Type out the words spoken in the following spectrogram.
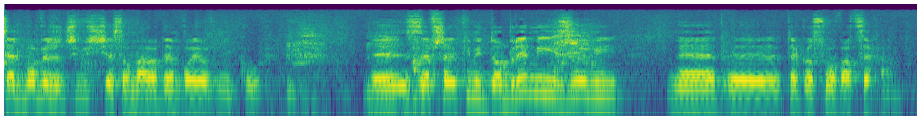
Serbowie rzeczywiście są narodem wojowników e, ze wszelkimi dobrymi i złymi tego słowa cechami.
